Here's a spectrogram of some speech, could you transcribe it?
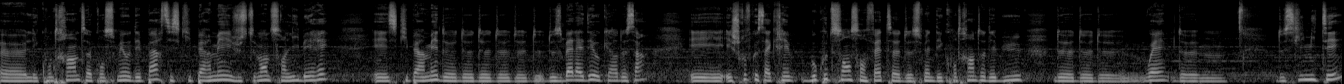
euh, les contraintes qu'on se met au départ, c'est ce qui permet justement de s'en libérer et ce qui permet de, se balader au cœur de ça. Et, je trouve que ça crée beaucoup de sens, en fait, de se mettre des contraintes au début, de, ouais, de, se limiter.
